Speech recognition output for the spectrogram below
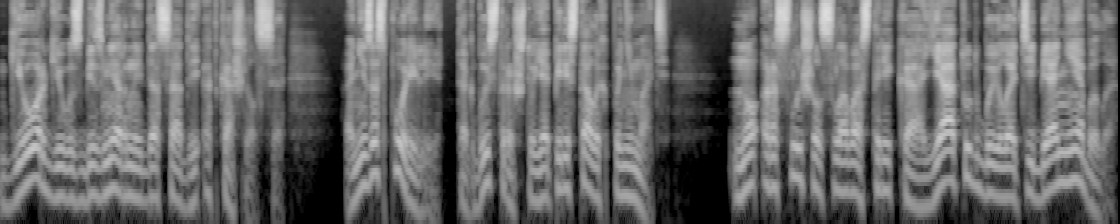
Георгиу с безмерной досадой откашлялся. Они заспорили так быстро, что я перестал их понимать. Но расслышал слова старика «Я тут был, а тебя не было».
